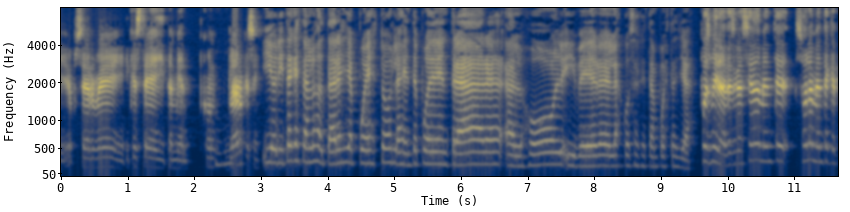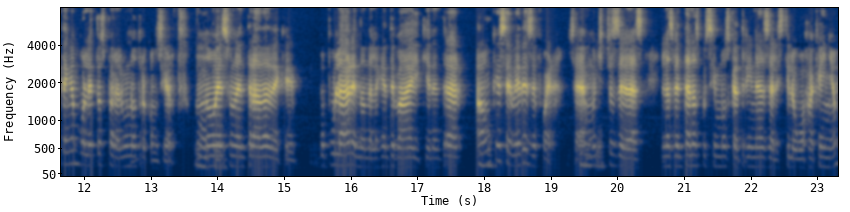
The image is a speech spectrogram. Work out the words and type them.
y observe y, que esté ahí también. Con. Claro que sí. Y ahorita que están los altares ya puestos, la gente puede entrar al hall y ver eh, las cosas que están puestas ya. Pues mira, desgraciadamente solamente que tengan boletos para algún otro concierto. No Ok. es una entrada de que popular en donde la gente va y quiere entrar, aunque se ve desde fuera. O sea, Ok. muchas de las en las ventanas pusimos catrinas al estilo oaxaqueño.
